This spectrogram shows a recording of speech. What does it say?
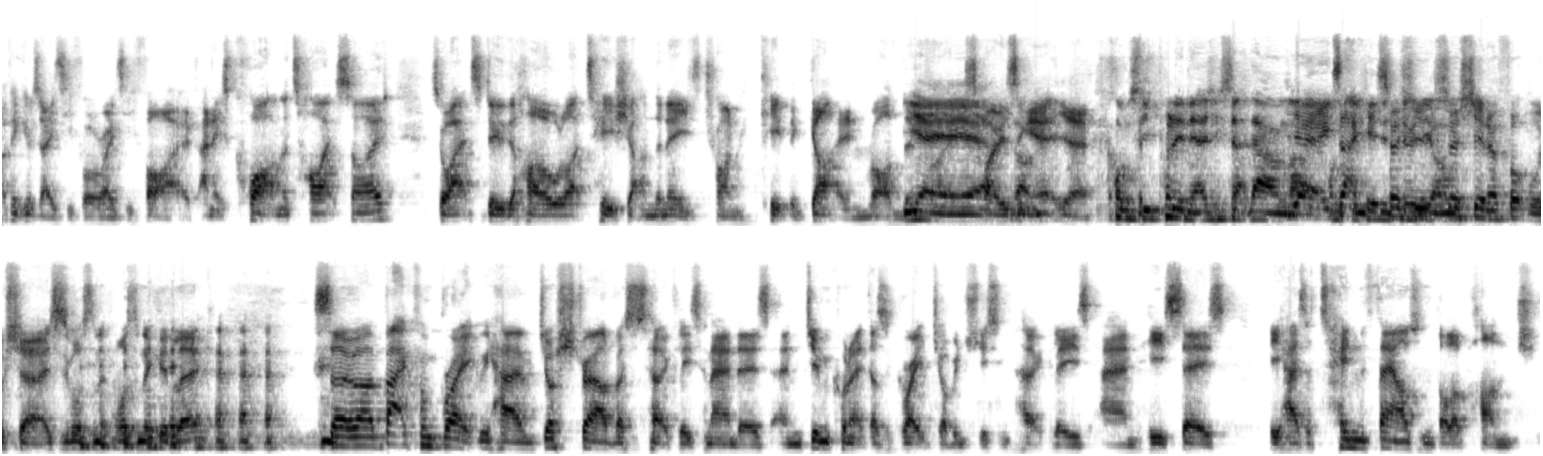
I think it was 84 or 85, and it's quite on the tight side. So I had to do the whole like t-shirt underneath to try and keep the gut in rather than Yeah, like, yeah, yeah. exposing Like, it. Yeah. Constantly pulling it as you sat down. like, yeah, exactly. Especially, especially in a football shirt, it just wasn't wasn't a good look. So uh, back from break, we have Josh Stroud versus Hercules Hernandez, and Jim Cornette does a great job introducing Hercules, and he says he has a ten thousand dollar punch.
